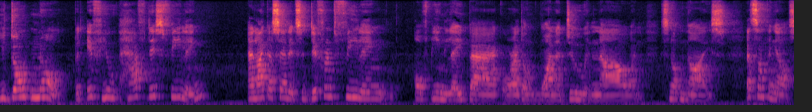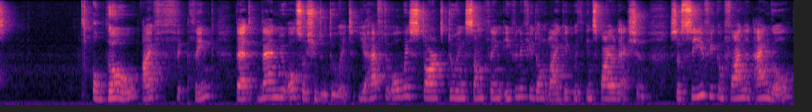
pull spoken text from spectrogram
you don't know. But if you have this feeling, and like I said, it's a different feeling of being laid back or I don't want to do it now and it's not nice. That's something else. Although I think that then you also shouldn't do it. You have to always start doing something, even if you don't like it, with inspired action. So see if you can find an angle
